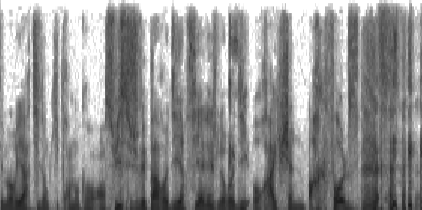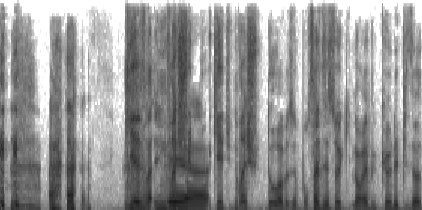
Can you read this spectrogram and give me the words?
et Moriarty, donc qui prend donc en, Suisse. Je vais pas redire, si allez, je le redis, au Reichenbach Falls. qui est une vraie chute, euh, qui est une vraie chute d'eau hein, parce que pour celles et ceux qui n'auraient vu que l'épisode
